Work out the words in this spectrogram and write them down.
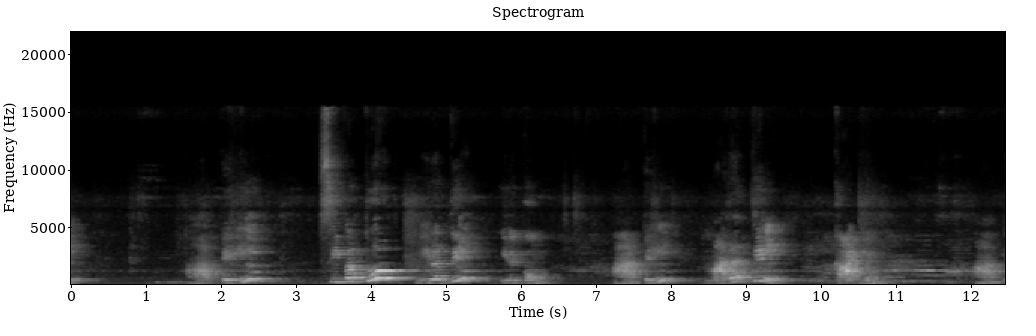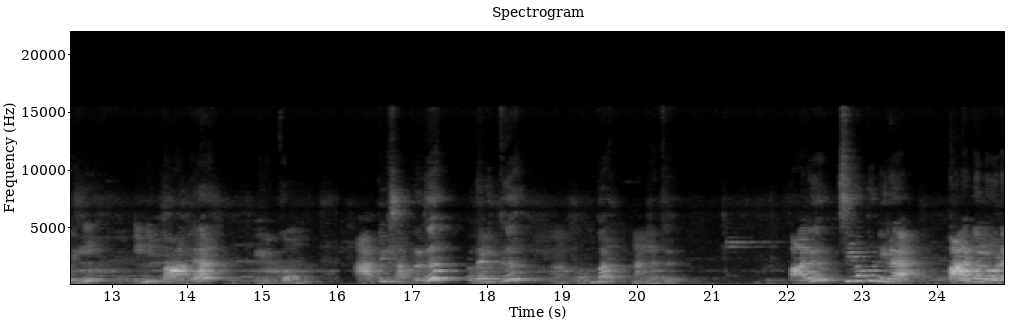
ஆப்பிள் சிவப்பு நிறத்தில் காட்டும். ஆப்பிள் மரத்தில் காட்டும். ஆப்பிள் இனிப்பாக இருக்கும். ஆப்பிள் சாப்பிட்றது உடலுக்கு ரொம்ப நல்லது. பாரு சிவப்பு நிற பழங்களோட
